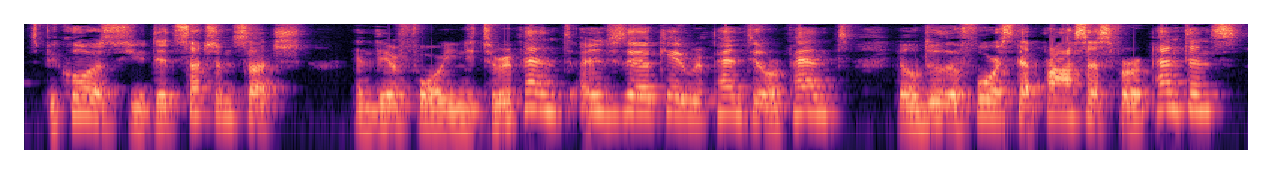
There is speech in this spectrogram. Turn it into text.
it's because you did such and such and therefore you need to repent. And you say, okay, repent, he'll repent. He'll do the four step process for repentance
